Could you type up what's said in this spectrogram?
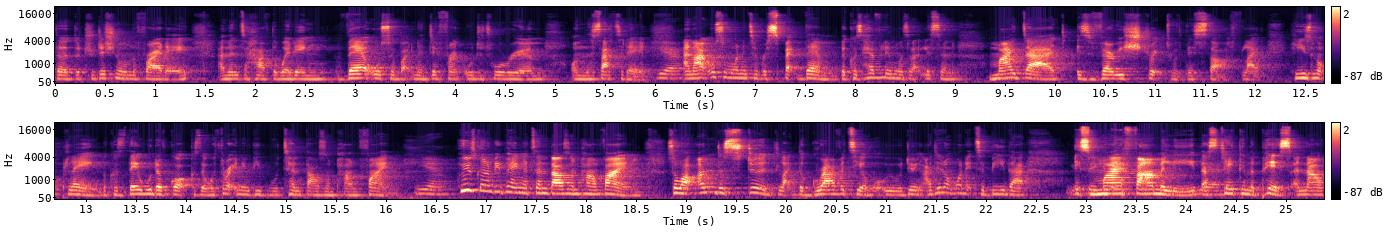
the, the traditional on the Friday and then to have the wedding there also, but in a different auditorium on the Saturday. Yeah. And I also wanted to respect them because Hevelyn was like, listen, my dad is very strict with this stuff. Like, he's not playing because they would have got, because they were threatening people with £10,000 fine Yeah. who's going to be paying a 10,000 pound fine? So I understood like the gravity of what we were doing. I didn't want it to be that it's my family that's Yeah. taking the piss and now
